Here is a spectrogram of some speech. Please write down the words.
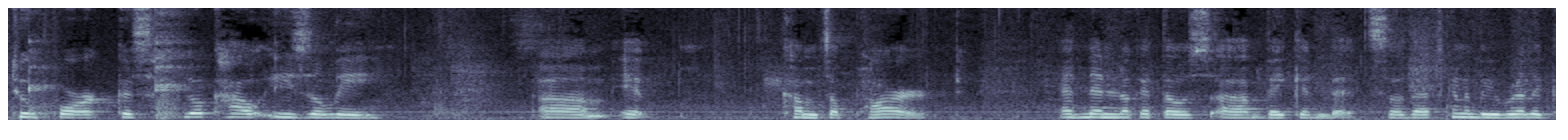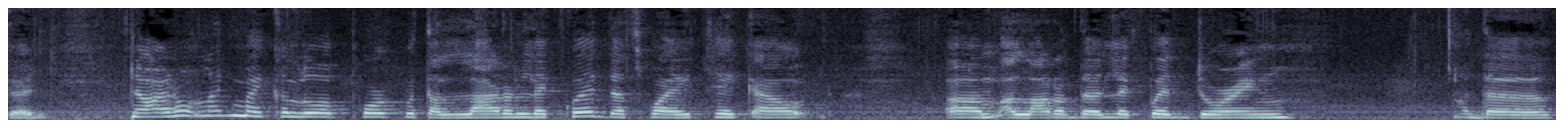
two pork because look how easily um, it comes apart and then look at those uh, bacon bits. So that's gonna be really good. Now I don't like my Kalua pork with a lot of liquid. That's why I take out um, a lot of the liquid during the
